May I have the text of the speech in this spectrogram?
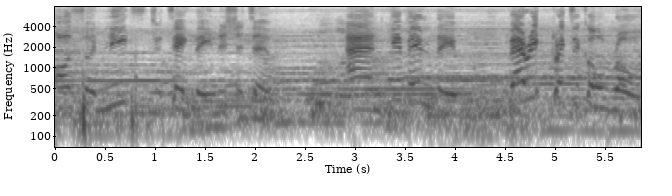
also needs to take the initiative. And given the very critical role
